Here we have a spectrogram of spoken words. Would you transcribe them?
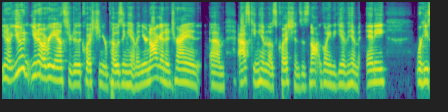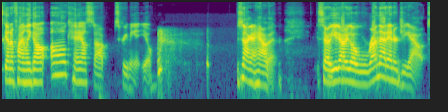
You know, you you know every answer to the question you're posing him, and you're not going to try and um, asking him those questions is not going to give him any where he's going to finally go, oh, okay, I'll stop screaming at you. it's not going to happen. So you got to go run that energy out.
